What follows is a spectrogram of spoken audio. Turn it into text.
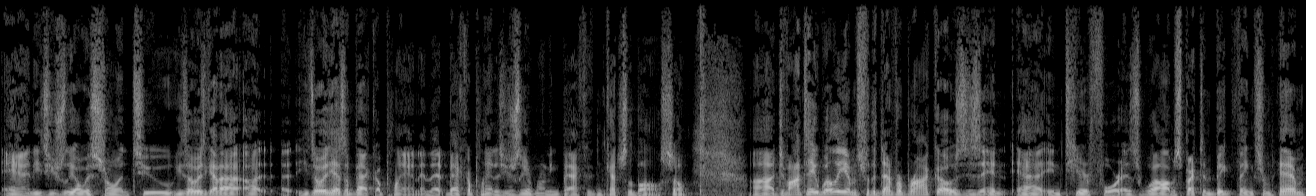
and he's usually always throwing to. He's always got a, a, He's always has a backup plan, and that backup plan is usually a running back who can catch the ball. So, uh, Javonte Williams for the Denver Broncos is in uh, in tier four as well. I'm expecting big things from him.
